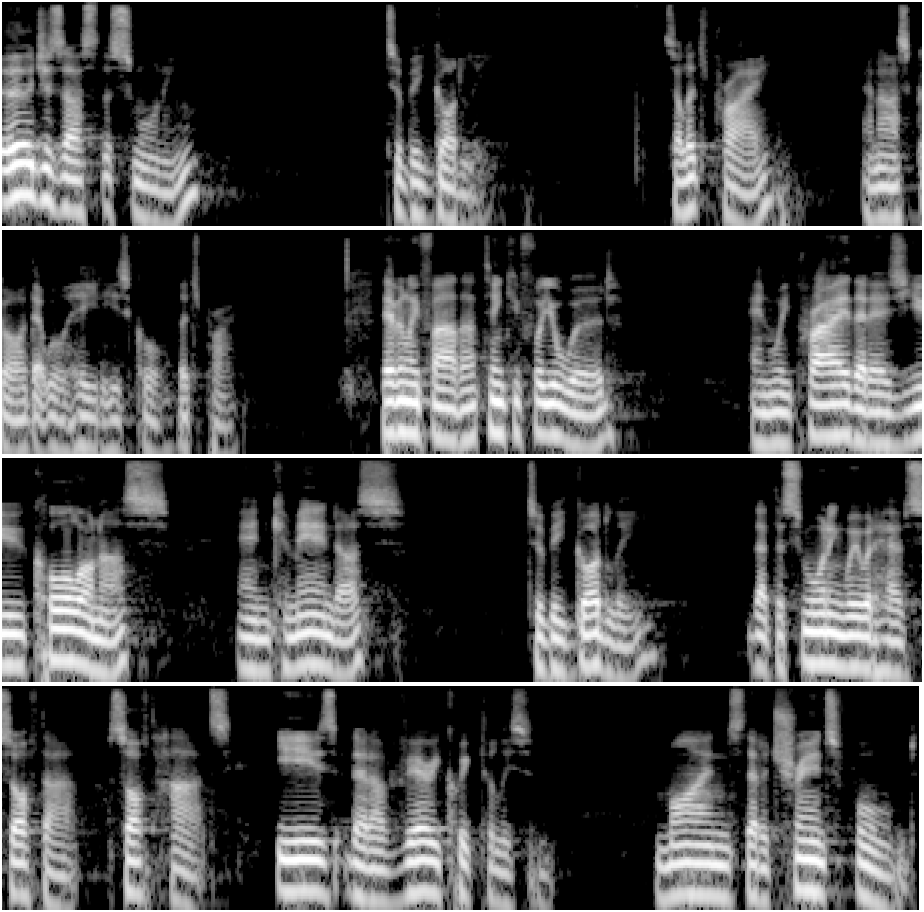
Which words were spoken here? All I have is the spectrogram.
urges us this morning to be godly. So let's pray and ask God that we'll heed His call. Let's pray. Heavenly Father, thank you for your Word. And we pray that as you call on us and command us to be godly, that this morning we would have soft, uh, soft hearts, ears that are very quick to listen, minds that are transformed,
